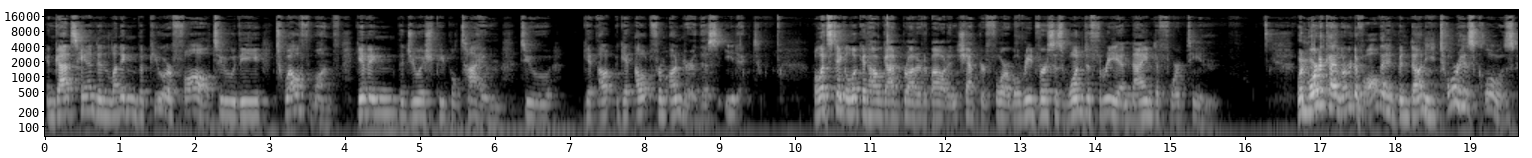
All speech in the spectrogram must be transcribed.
and God's hand in letting the pur fall to the 12th month, giving the Jewish people time to get out, get out from under this edict. Well, let's take a look at how God brought it about in chapter 4. We'll read verses 1 to 3 and 9 to 14. When Mordecai learned of all that had been done, he tore his clothes,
